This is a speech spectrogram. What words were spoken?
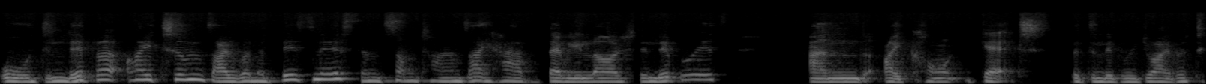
or deliver items. I run a business and sometimes I have very large deliveries and I can't get the delivery driver to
